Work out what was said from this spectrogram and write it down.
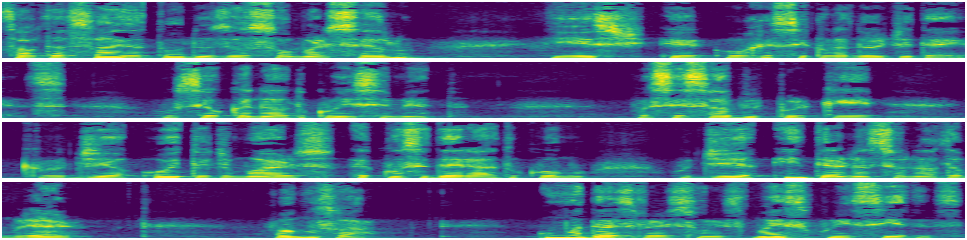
Saudações a todos, eu sou Marcelo e este é o Reciclador de Ideias, o seu canal do conhecimento. Você sabe por que, que o dia 8 de março é considerado como o Dia Internacional da Mulher? Vamos lá. Uma das versões mais conhecidas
